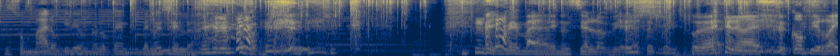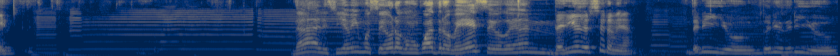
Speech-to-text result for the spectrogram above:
Esos son malos videos, no los ven. Denúncienlos. Ahí me van a denunciar los videos. bueno, eh, copyright. Dale, si ya vimos ese oro como cuatro veces, weón. Darío tercero, mira. Darío, Darío, Darío.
